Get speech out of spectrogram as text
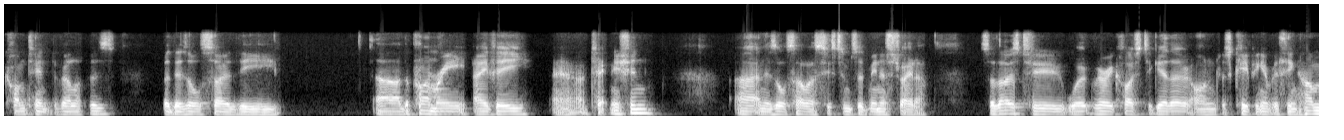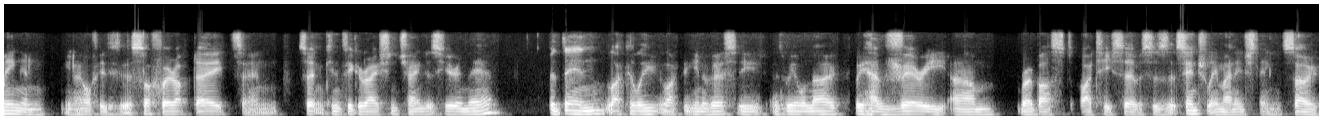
content developers, but there's also the uh, the primary AV uh, technician, uh, and there's also a systems administrator. So those two work very close together on just keeping everything humming, and you know, obviously the software updates and certain configuration changes here and there. But then, luckily, like the university, as we all know, we have very um, robust IT services that centrally manage things. So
